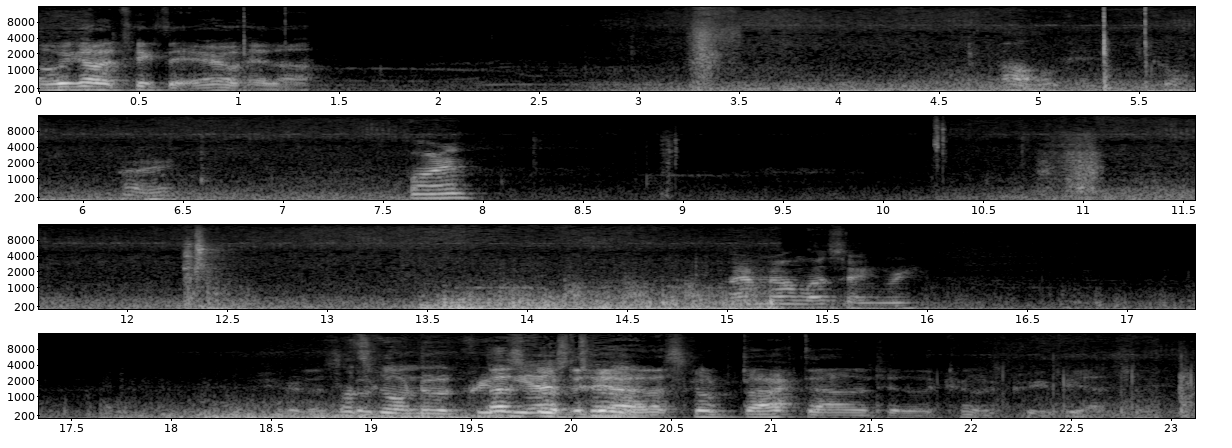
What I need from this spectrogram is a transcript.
Oh, we gotta take the arrowhead off. Oh, okay, cool. All right, fine. I am now less angry. Sure, Let's go into a creepy let's ass go, tomb. Yeah, let's go back down into the cre- creepy ass. thing.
